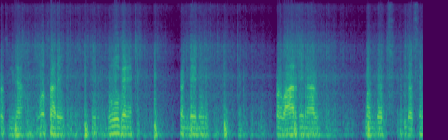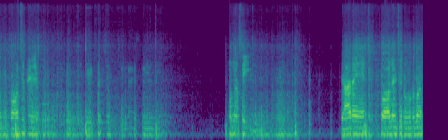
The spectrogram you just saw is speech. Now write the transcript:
ਤਸਵੀਰਾਂ ਬਹੁਤ ਸਾਰੇ ਲੋਕ ਹੈ ਸੰਡੇ ਨੂੰ ਪਰਿਵਾਰ ਦੇ ਨਾਲ ਮੰਦਰ ਦਰਸ਼ਨ ਨੂੰ ਪਹੁੰਚਦੇ ਹੈ ਦੇਖ ਸਕਦੇ हम अभी जा रहे हैं कॉलेज रोड पर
